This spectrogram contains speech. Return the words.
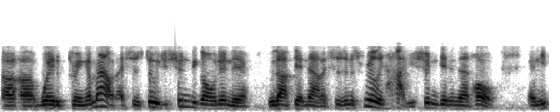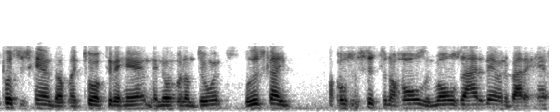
a, a, way to bring him out. I says, dude, you shouldn't be going in there without getting out. I says, and it's really hot. You shouldn't get in that hole. And he puts his hand up, like, talk to the hand. They know what I'm doing. Well, this guy goes and sits in a hole and rolls out of there, and about a half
